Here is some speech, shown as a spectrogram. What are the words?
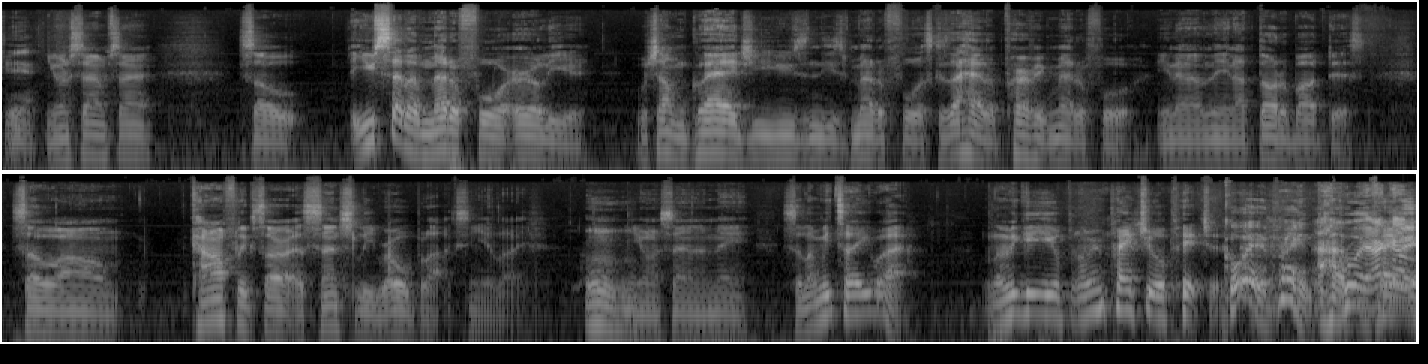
Yeah. You understand what I'm saying? So you said a metaphor earlier, which I'm glad you're using these metaphors because I had a perfect metaphor. You know what I mean? I thought about this. So um, conflicts are essentially roadblocks in your life. You know what I'm saying? I mean, so let me tell you why. Let me give you. Let me paint you a picture. Go ahead, paint. it. Wait, I got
